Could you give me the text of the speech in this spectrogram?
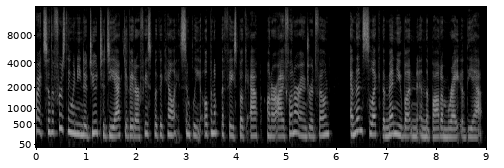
All right, so the first thing we need to do to deactivate our Facebook account is simply open up the Facebook app on our iPhone or Android phone, and then select the menu button in the bottom right of the app.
